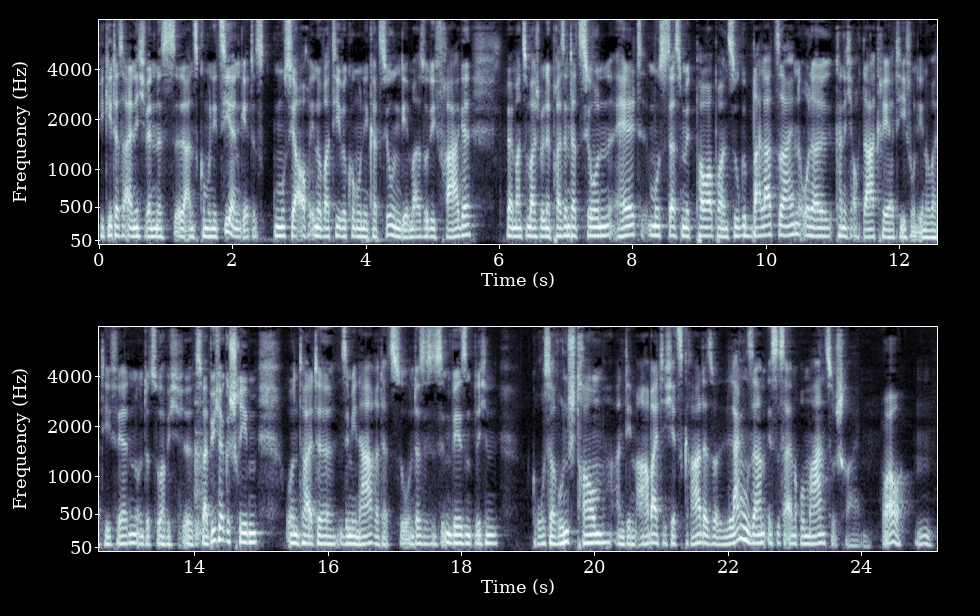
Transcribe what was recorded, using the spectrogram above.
wie geht das eigentlich, wenn es äh, ans Kommunizieren geht? Es muss ja auch innovative Kommunikation geben. Also die Frage, wenn man zum Beispiel eine Präsentation hält, muss das mit PowerPoint zugeballert sein oder kann ich auch da kreativ und innovativ werden? Und dazu habe ich äh, zwei Bücher geschrieben und halte Seminare dazu. Und das ist es im Wesentlichen großer Wunschtraum, an dem arbeite ich jetzt gerade. So langsam ist es, einen Roman zu schreiben. Wow. Hm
